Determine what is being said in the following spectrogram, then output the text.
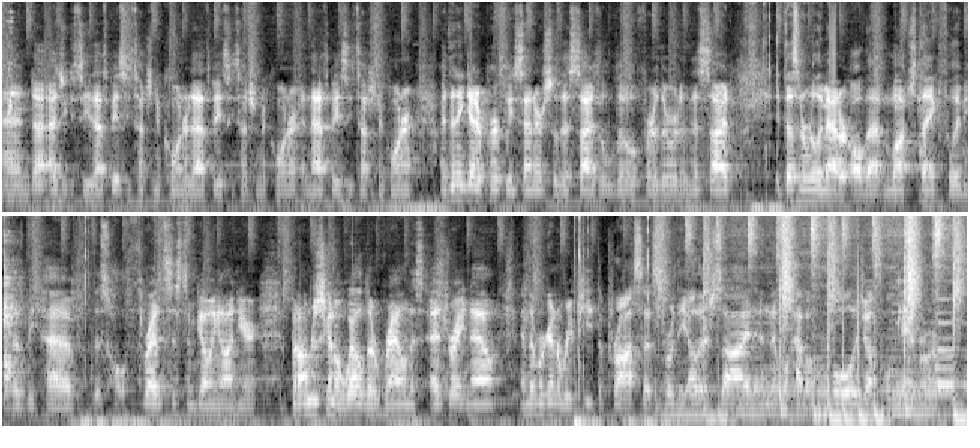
and uh, as you can see, that's basically touching the corner, that's basically touching the corner, and that's basically touching the corner. I didn't get it perfectly centered, so this side's a little further than this side. It doesn't really matter all that much, thankfully, because we have this whole thread system going on here. But I'm just gonna weld around this edge right now, and then we're gonna repeat the process for the other side, and then we'll have a full adjustable camber arm.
